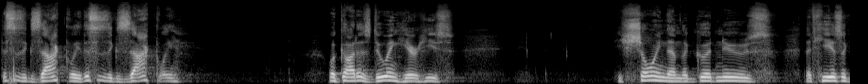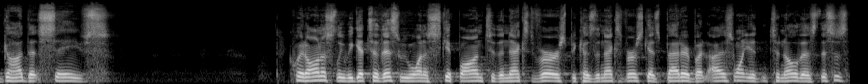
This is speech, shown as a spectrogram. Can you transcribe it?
This is exactly, this is exactly what God is doing here. He's, he's showing them the good news that He is a God that saves. Quite honestly, we get to this, we want to skip on to the next verse because the next verse gets better, but I just want you to know this. This is,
